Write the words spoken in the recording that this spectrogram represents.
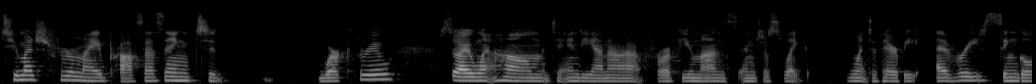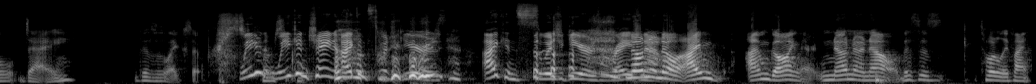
too much for my processing to work through. So I went home to Indiana for a few months and just like went to therapy every single day. This is like so personal. We can we can change. I can switch gears. I can switch gears right no, now. no, no. No. I'm I'm going there. No, no, no. This is totally fine.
